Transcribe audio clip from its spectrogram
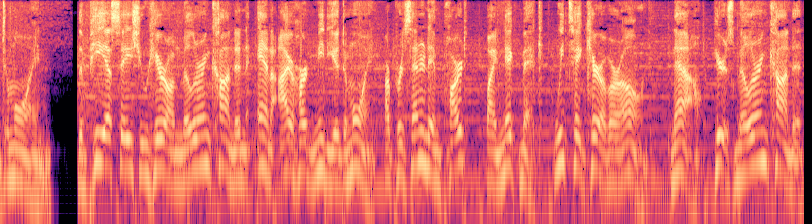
Des Moines. The PSAs you hear on Miller and Condon and iHeartMedia Des Moines are presented in part by Nick Mick. We take care of our own. Now, here's Miller and Condon.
